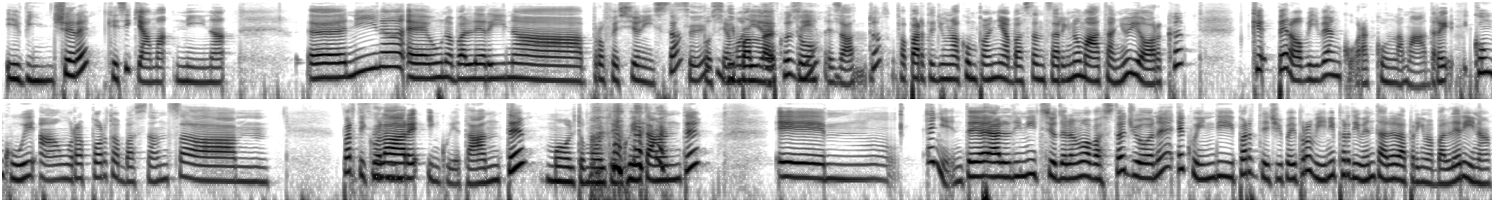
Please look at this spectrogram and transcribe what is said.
evincere, che si chiama Nina. Eh, Nina è una ballerina professionista, Sì, possiamo di dire così, esatto. Fa parte di una compagnia abbastanza rinomata a New York, che però vive ancora con la madre, con cui ha un rapporto abbastanza mm, particolare, inquietante, molto molto inquietante. e, mm, e niente, è all'inizio della nuova stagione e quindi partecipa ai provini per diventare la prima ballerina.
